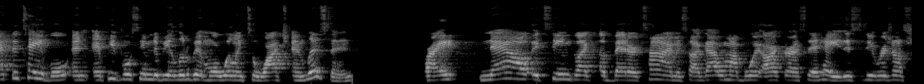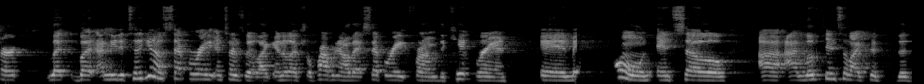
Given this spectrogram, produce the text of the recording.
at the table and, and people seem to be a little bit more willing to watch and listen, right? Now it seemed like a better time. And so I got with my boy Arthur. I said, hey, this is the original shirt. Let, but I needed to, you know, separate in terms of like intellectual property and all that, separate from the KIPP brand and make own. And so uh, I looked into like the, the,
